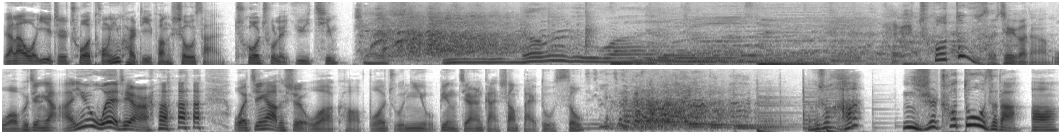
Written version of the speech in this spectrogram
原来我一直戳同一块地方收伞，戳出了淤青。戳肚子这个呢，我不惊讶啊，因为我也这样。哈 哈我惊讶的是，我靠，博主你有病，竟然敢上百度搜。你们说啊，你是戳肚子的啊？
